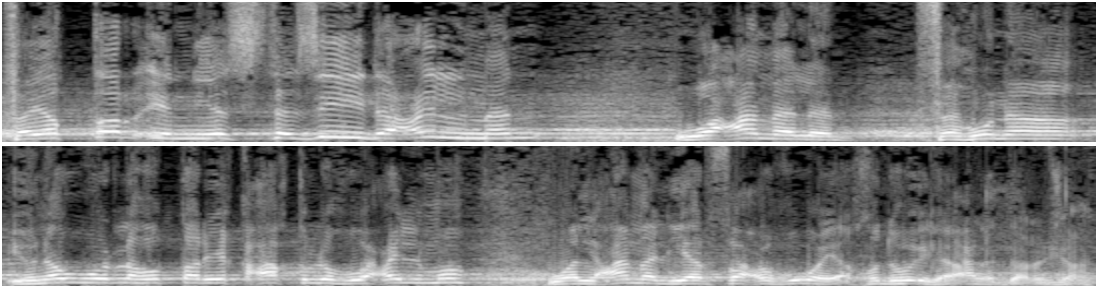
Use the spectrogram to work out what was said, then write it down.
فيضطر أن يستزيد علما وعملا. فهنا ينور له الطريق عقله وعلمه والعمل يرفعه ويأخذه إلى أعلى الدرجات.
